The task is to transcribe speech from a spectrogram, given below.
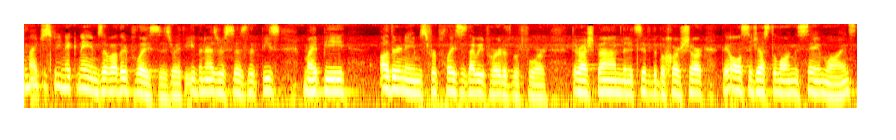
might just be nicknames of other places, right? The Ibn Ezra says that these might be other names for places that we've heard of before. The Rashbam, the Netziv, the Bechor Shor, they all suggest along the same lines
